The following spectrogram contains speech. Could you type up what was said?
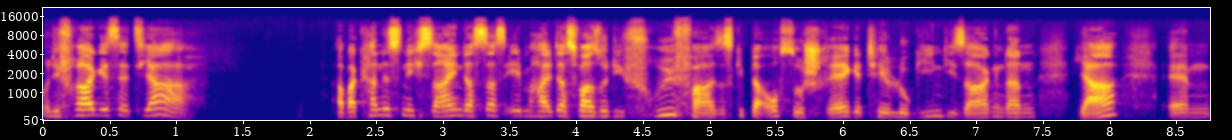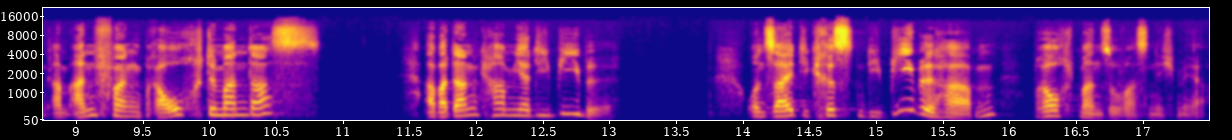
Und die Frage ist jetzt, ja, aber kann es nicht sein, dass das eben halt, das war so die Frühphase. Es gibt da auch so schräge Theologien, die sagen dann, ja, ähm, am Anfang brauchte man das, aber dann kam ja die Bibel. Und seit die Christen die Bibel haben, braucht man sowas nicht mehr.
